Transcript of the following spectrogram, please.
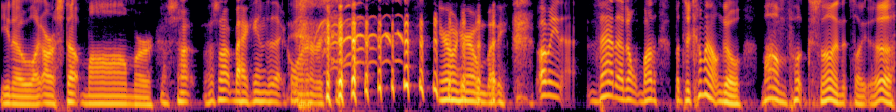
you know, like or a stepmom or. Let's not let's not back into that corner. You're on your own, buddy. I mean, that I don't bother, but to come out and go, "Mom, fuck son," it's like, ugh.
